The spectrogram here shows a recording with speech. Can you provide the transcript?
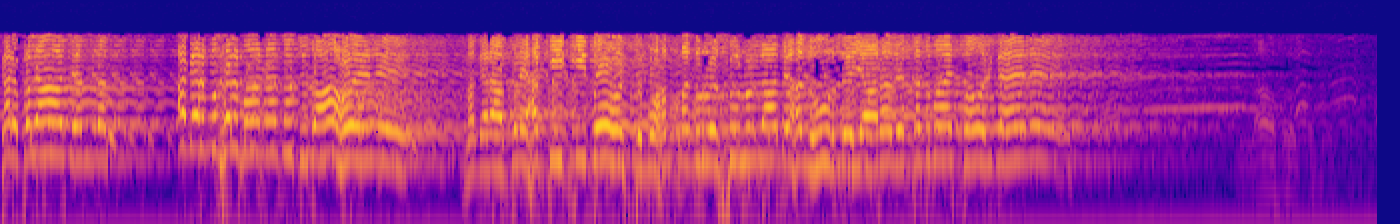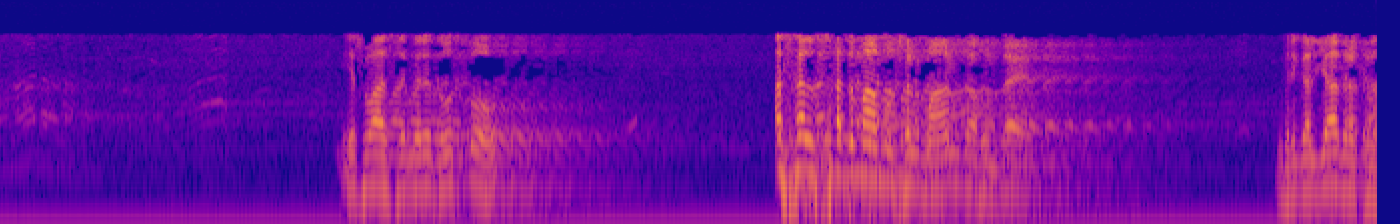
کربلا دے اندر اگر مسلمانوں تو جدا ہوئے نے، مگر اپنے حقیقی دوست محمد رسول اللہ دے حضور دے یار دے قدم پہنچ گئے نے۔ اس واسطے میرے دوستو، اصل صدمہ مسلمان کا ہوں میری گل یاد رکھنا،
